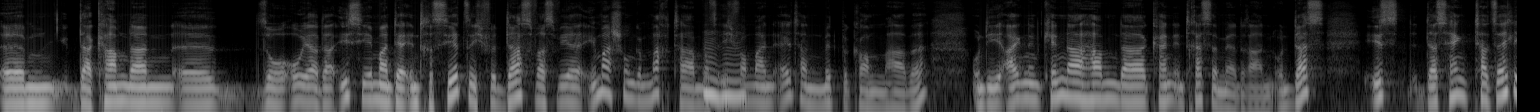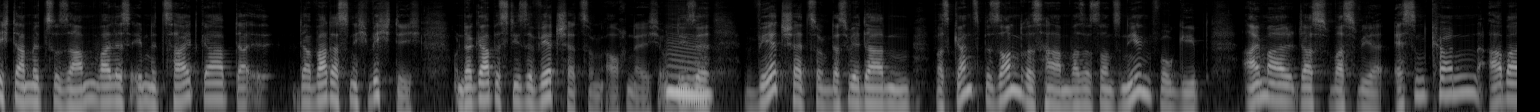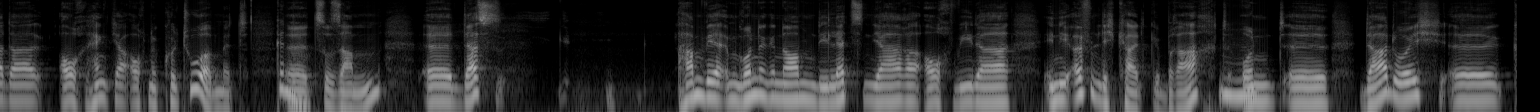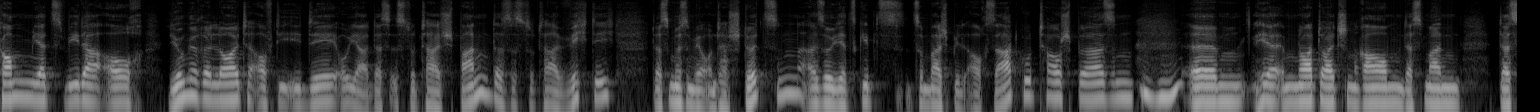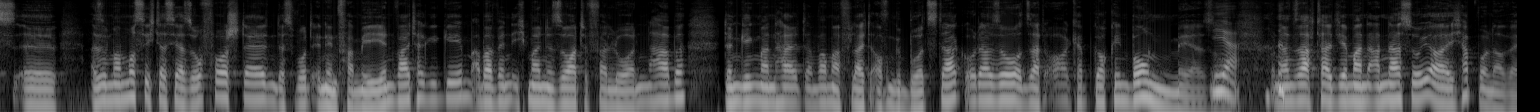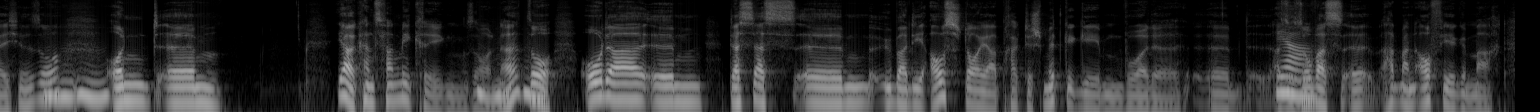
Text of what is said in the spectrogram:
ähm, da kam dann äh, so, oh ja, da ist jemand, der interessiert sich für das, was wir immer schon gemacht haben, was ich von meinen Eltern mitbekommen habe. Und die eigenen Kinder haben da kein Interesse mehr dran. Und das ist, das hängt tatsächlich damit zusammen, weil es eben eine Zeit gab, da da war das nicht wichtig. Und da gab es diese Wertschätzung auch nicht. Und diese Wertschätzung, dass wir dann was ganz Besonderes haben, was es sonst nirgendwo gibt. Einmal das, was wir essen können, aber da auch hängt ja auch eine Kultur mit Genau. äh, zusammen. Äh, das haben wir im Grunde genommen die letzten Jahre auch wieder in die Öffentlichkeit gebracht. Und äh, dadurch äh, kommen jetzt wieder auch jüngere Leute auf die Idee, oh ja, das ist total spannend, das ist total wichtig, das müssen wir unterstützen. Also jetzt gibt's zum Beispiel auch Saatguttauschbörsen ähm, hier im norddeutschen Raum, dass man das, äh, also man muss sich das ja so vorstellen, das wurde in den Familien weitergegeben, aber wenn ich mal eine Sorte verloren habe, dann ging man halt, dann war man vielleicht auf dem Geburtstag oder so und sagt, oh, ich habe gar keinen Bohnen mehr. So. Ja. Und dann sagt halt jemand anders so, ja, ich habe wohl noch welche. So. Und ähm, ja, kannst von mir kriegen, so, Mhm, ne? So. Oder ähm, dass das ähm, über die Aussteuer praktisch mitgegeben wurde. Äh, also Ja. sowas äh, hat man auch viel gemacht.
